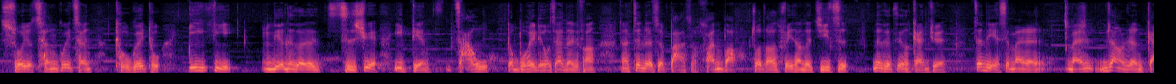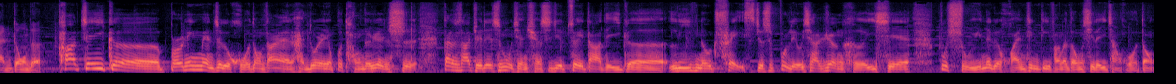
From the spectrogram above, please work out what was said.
所有城归城，土归土，一地连那个纸屑一点杂物都不会留在那地方，那真的是把环保做到非常的极致，那个这个感觉真的也是蛮人蛮让人感动的。他这一个 Burning Man 这个活动，当然很多人有不同的认识，但是他绝对是目前全世界最大的一个 Leave No Trace，就是不留下任何一些不属于那个环境地方的东西的一场活动。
